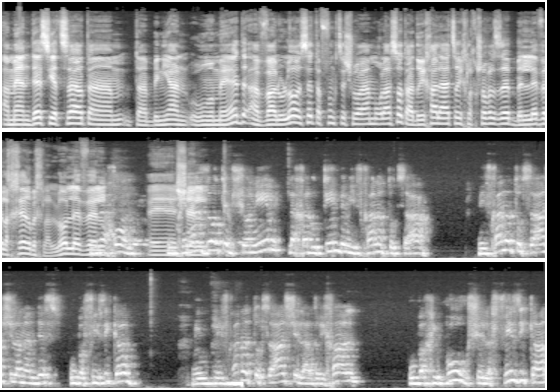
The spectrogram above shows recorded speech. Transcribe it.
המהנדס יצר את הבניין, הוא עומד, אבל הוא לא עושה את הפונקציה שהוא היה אמור לעשות. האדריכל היה צריך לחשוב על זה ב-level אחר בכלל, לא level נכון. אה, מבחינה זאת הם שונים לחלוטין במבחן התוצאה. מבחן התוצאה של המהנדס הוא בפיזיקה, מבחן התוצאה של האדריכל הוא בחיבור של הפיזיקה,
